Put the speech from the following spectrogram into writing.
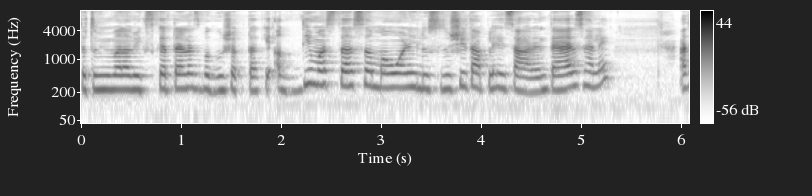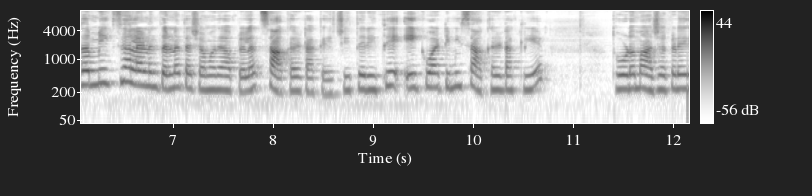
तर तुम्ही मला मिक्स करतानाच बघू शकता की अगदी मस्त असं मऊ आणि लुसलुशीत आपलं हे सारण तयार झालं आता मिक्स झाल्यानंतर ना त्याच्यामध्ये आपल्याला साखर टाकायची. तर इथे एक वाटी मी साखर टाकली आहे थोडं माझ्याकडे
